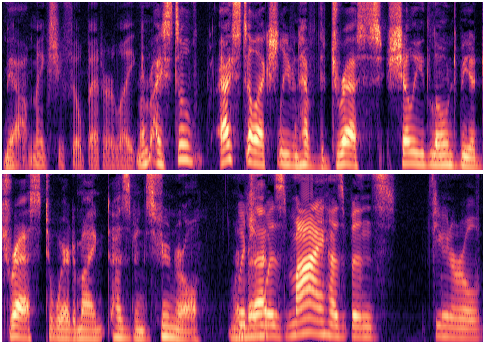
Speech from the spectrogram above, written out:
Yeah. it makes you feel better. Like Remember, I still, I still actually even have the dress. Shelley loaned me a dress to wear to my husband's funeral. Remember which that was my husband's funeral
